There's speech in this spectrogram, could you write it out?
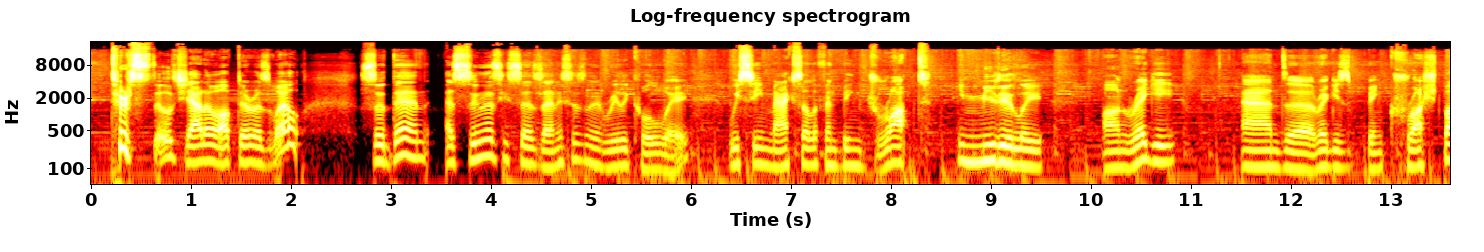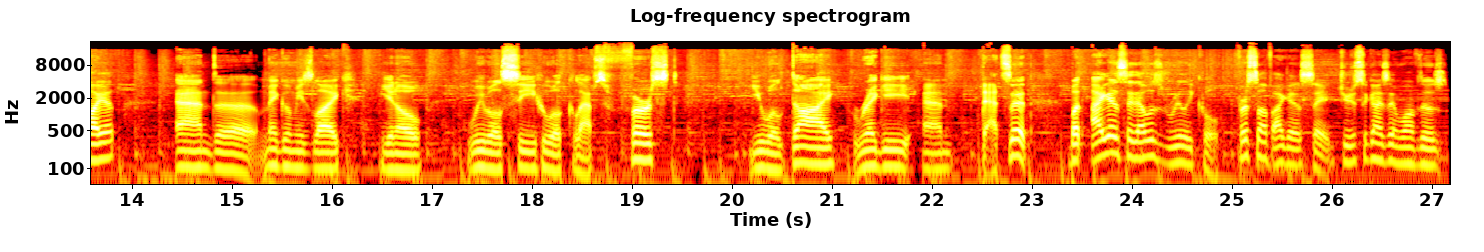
there's still shadow up there as well. So then, as soon as he says that, and this is in a really cool way, we see Max Elephant being dropped immediately on Reggie, and uh, Reggie's being crushed by it. And uh, Megumi's like, you know, we will see who will collapse first. You will die, Reggie, and that's it. But I gotta say that was really cool. First off, I gotta say, Jujutsu Kaisen is one of those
